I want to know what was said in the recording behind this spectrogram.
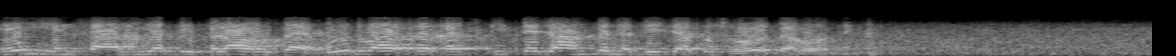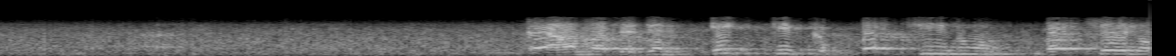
یہی انسانیت کی فلاح بہبود واسطے خرچ کیتے جان تو نتیجہ کچھ ہو تو ہو نہیں۔ قیامت دن ایک ایک بچی نو، بچے نو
